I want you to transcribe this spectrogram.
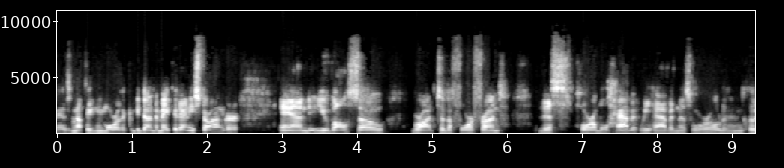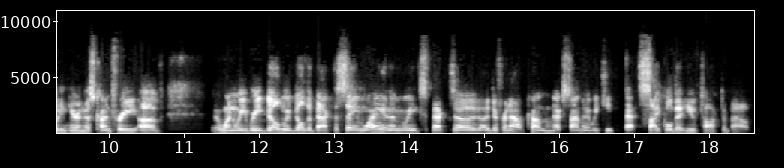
there's nothing more that can be done to make it any stronger. And you've also brought to the forefront this horrible habit we have in this world, including here in this country, of when we rebuild, we build it back the same way, and then we expect a, a different outcome next time, and we keep that cycle that you've talked about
